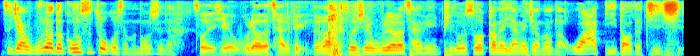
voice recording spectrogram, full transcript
这家无聊的公司做过什么东西呢？做一些无聊的产品，对吧？做一些无聊的产品，比如说刚才杨磊讲到的挖地道的机器，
